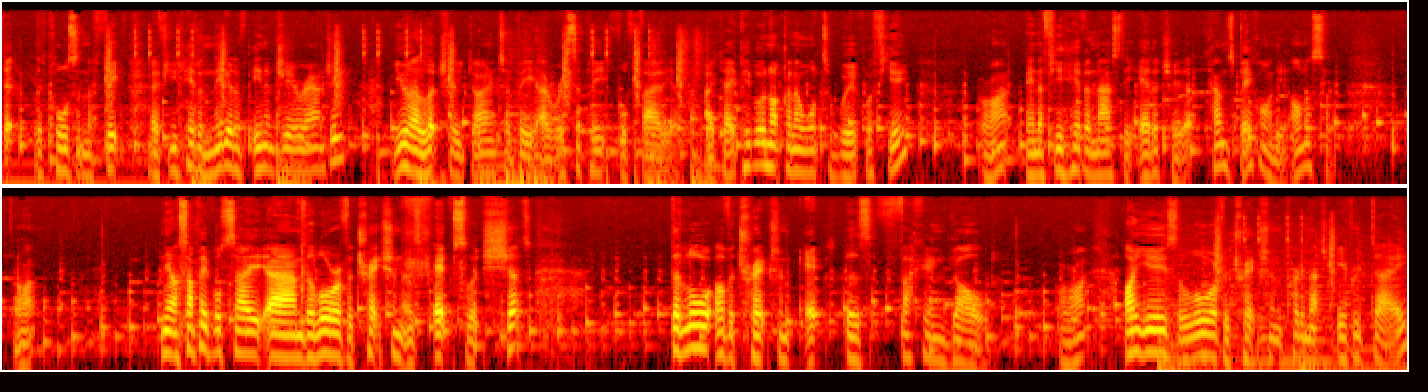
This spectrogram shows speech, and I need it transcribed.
the, the cause and effect, if you have a negative energy around you, you are literally going to be a recipe for failure. Okay, people are not going to want to work with you, all right? And if you have a nasty attitude, it comes back on you, honestly. Right. Now, some people say um, the law of attraction is absolute shit. The law of attraction is fucking gold. Alright? I use the law of attraction pretty much every day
